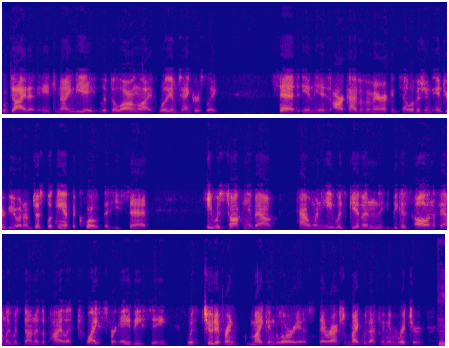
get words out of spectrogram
who died at age 98, lived a long life, William Tankersley, said in his Archive of American Television interview, and I'm just looking at the quote that he said, he was talking about how when he was given, because All in the Family was done as a pilot twice for ABC with two different Mike and Glorias. They were actually Mike was actually named Richard, hmm.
